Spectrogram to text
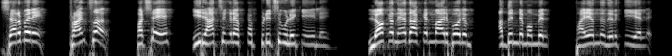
Germany France. പക്ഷേ ഈ രാജ്യങ്ങളെയൊക്കെ പിടിച്ചു കുളിക്കുകയില്ലേ ലോക നേതാക്കന്മാർ പോലും അതിന്റെ മുമ്പിൽ ഭയന്ന് നിൽക്കുകയല്ലേ?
